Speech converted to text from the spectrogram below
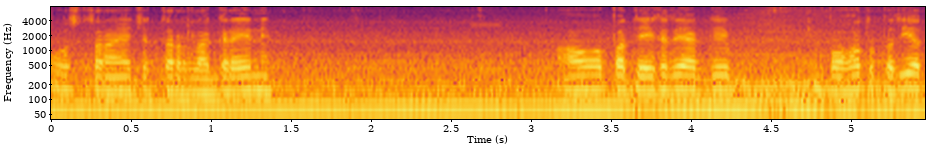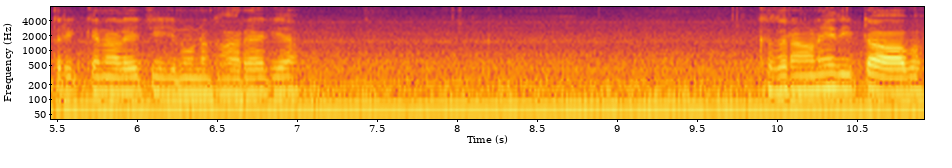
ਉਸ ਤਰ੍ਹਾਂ ਇਹ ਚਿੱਤਰ ਲੱਗ ਰਹੇ ਨੇ। ਆਓ ਆਪਾਂ ਦੇਖਦੇ ਹਾਂ ਅੱਗੇ। ਬਹੁਤ ਵਧੀਆ ਤਰੀਕੇ ਨਾਲ ਇਹ ਚੀਜ਼ ਨੂੰ ਨਿਖਾਰਿਆ ਗਿਆ। ਖਦਰਾਣੇ ਦੀ ਢਾਬ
